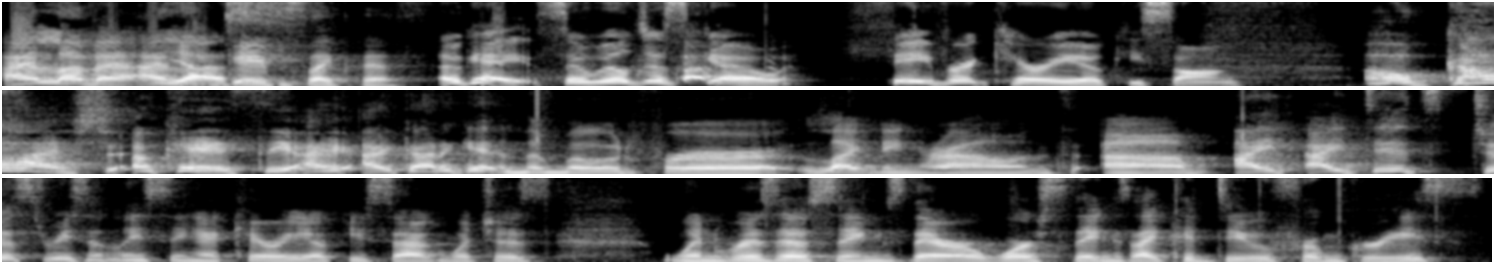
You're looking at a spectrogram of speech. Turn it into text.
I love it. I yes. love games like this. Okay, so we'll just go. Favorite karaoke song? Oh gosh. Okay. See, I, I got to get in the mode for lightning round. Um, I, I did just recently sing a karaoke song, which is when Rizzo sings "There Are Worse Things I Could Do" from Grease.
